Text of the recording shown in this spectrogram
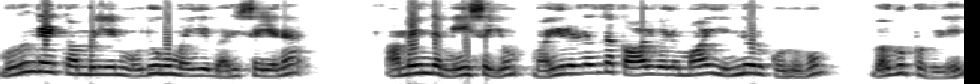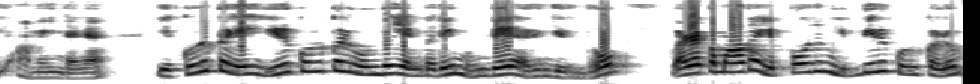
முருங்கை கம்பளியின் முதுகு வரிசை வரிசையென அமைந்த மீசையும் மயிரிழந்த கால்களுமாய் இன்னொரு குழுவும் வகுப்புகளில் அமைந்தன. இக்குழுக்களில் இரு குழுக்கள் உண்டு என்பதை முன்பே அறிந்திருந்தோம். வழக்கமாக எப்போதும் இவ்விரு குழுக்களும்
